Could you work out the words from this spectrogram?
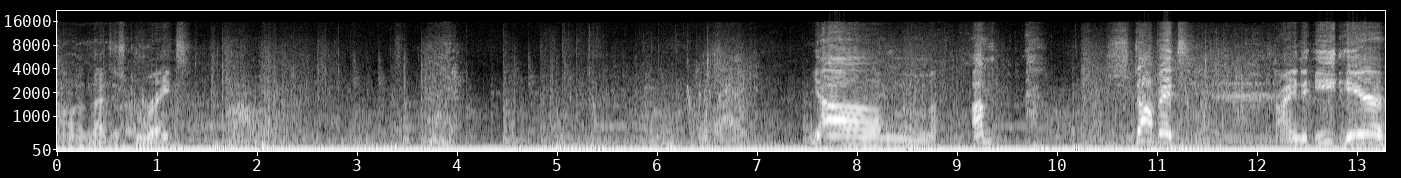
Oh, isn't that just great? Yum! I'm... Stop it! Trying to eat here!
